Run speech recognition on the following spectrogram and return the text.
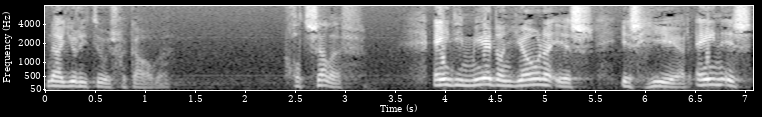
naar jullie toe is gekomen? God zelf. Eén die meer dan Jona is, is hier. Eén is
